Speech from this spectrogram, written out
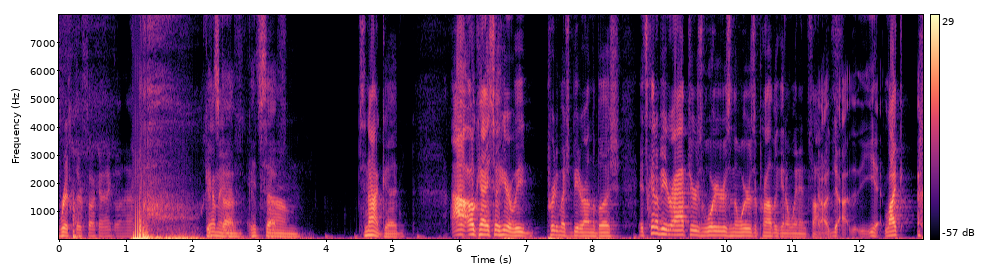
rip their fucking ankle in half. Good yeah, stuff. man, Good it's stuff. um, it's not good. Uh, okay, so here we pretty much beat around the bush. It's gonna be Raptors, Warriors, and the Warriors are probably gonna win in five. Uh, yeah, like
